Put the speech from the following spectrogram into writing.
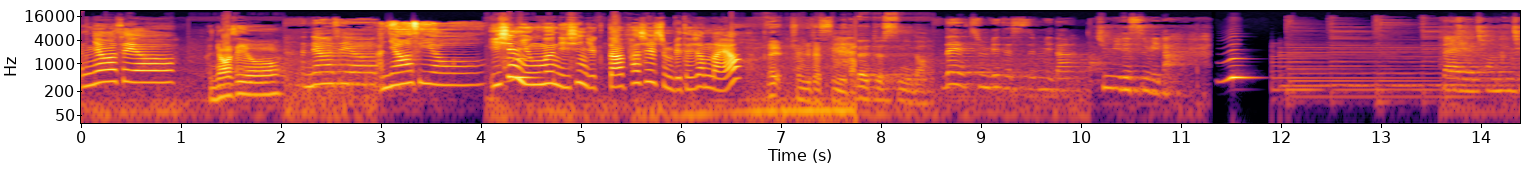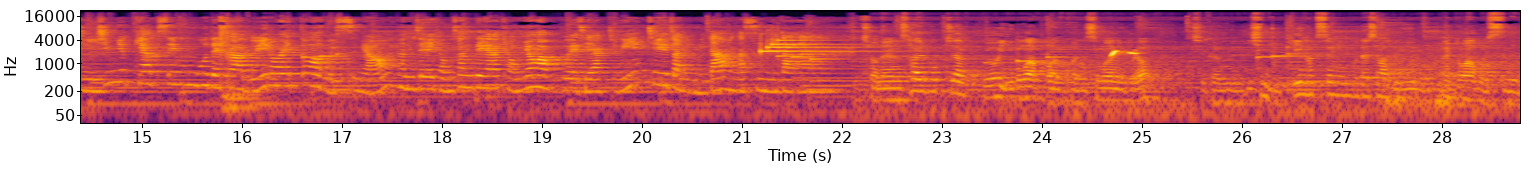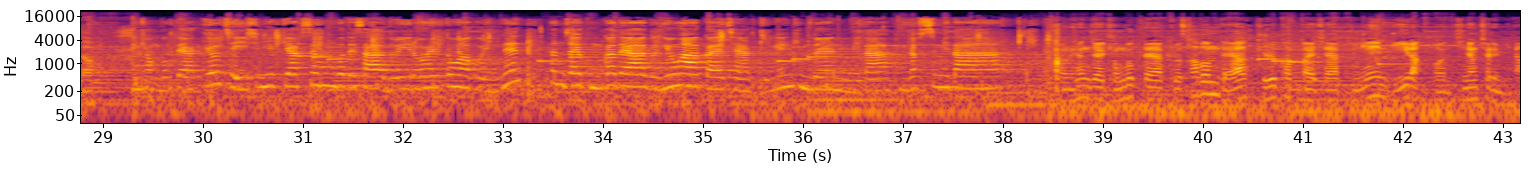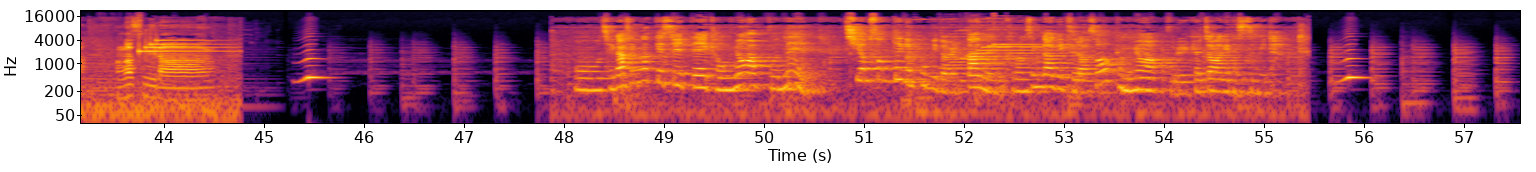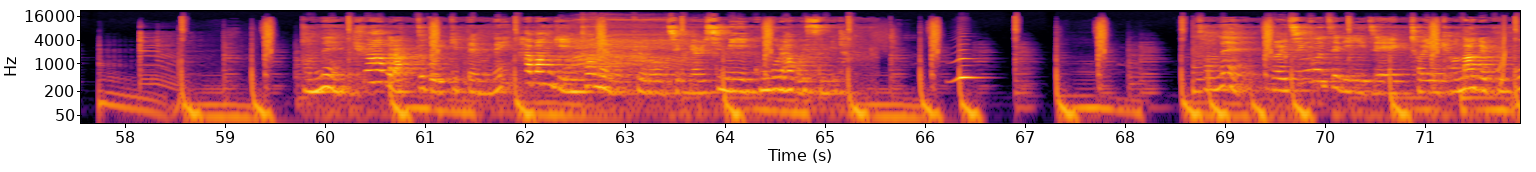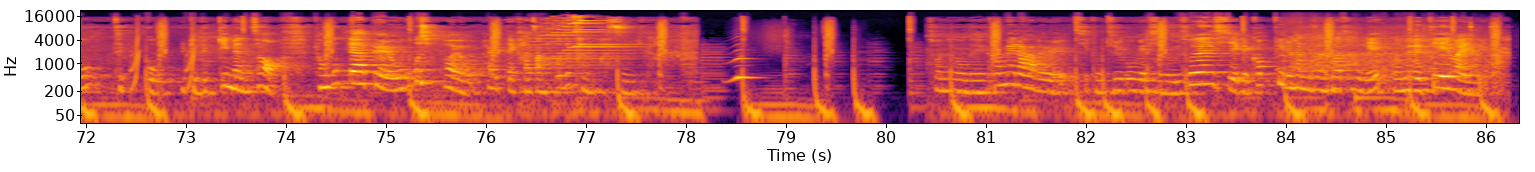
안녕하세요. 안녕하세요. 안녕하세요. 안녕하세요. 26문 26답 하실 준비 되셨나요? 네, 준비됐습니다. 네, 됐습니다. 네, 준비됐습니다. 준비됐습니다. 네, 저는 제26기 학생 홍보대사 누이로 활동하고 있으며 현재 경상대학 경영학부에 재학 중인 최유정입니다. 반갑습니다. 저는 사회복지학부 20학번 권승원이고요. 지금 26기 학생 홍보대사 누이로 활동하고 있습니다. 경북대학교 제26기 학생 홍보대사 누이로 활동하고 있는 현재 공과대학 응용화학과에 재학 중인 김도연입니다. 반갑습니다. 저는 현재 경북대학교 사범대학 교육학과에 재학 중인 21학번 진영철입니다. 반갑습니다. 어, 제가 생각했을 때 경영학부는 취업 선택의 폭이 넓다는 그런 생각이 들어서 경영학부를 결정하게 됐습니다. 저는 휴학을 앞두고 있기 때문에 하반기 인턴을 목표로 지금 열심히 공부를 하고 있습니다. 저는 저희 친구들이 이제 저희의 견학을 보고 듣고 이렇게 느끼면서 경북대학교에 오고 싶어요 할 때 가장 뿌듯한 것 같습니다. 저는 오늘 카메라를 지금 들고 계신 우리 소연 씨에게 커피를 한 잔 사준 게 오늘의 TMI입니다.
